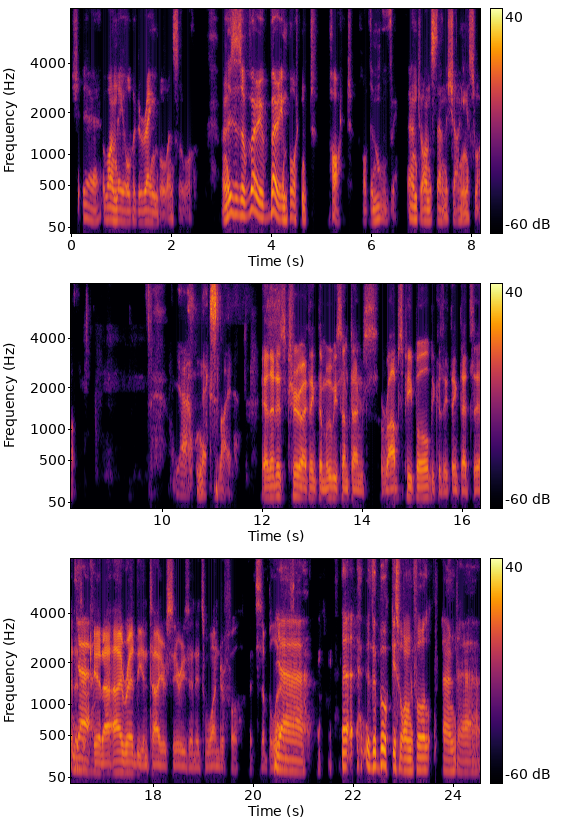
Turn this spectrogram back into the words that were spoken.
She- uh, one day over the rainbow, and so on. And this is a very, very important part of the movie and to understand The Shining as well. Yeah, next slide. Yeah, that is true. I think the movie sometimes robs people because they think that's it. As Yeah. a kid, I, I read the entire series and it's wonderful. It's a blast. Yeah, the, the book is wonderful, and uh,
